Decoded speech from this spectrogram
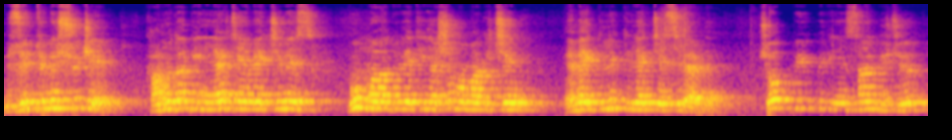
Üzüntümüz şu ki kamuda binlerce emekçimiz bu mağduriyeti yaşamamak için emeklilik dilekçesi verdi. Çok büyük bir insan gücü,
